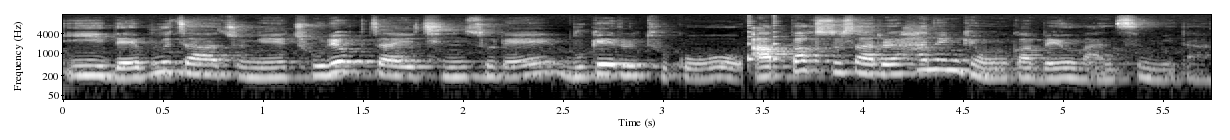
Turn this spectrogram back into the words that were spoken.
이 내부자 중에 조력자의 진술에 무게를 두고 압박 수사를 하는 경우가 매우 많습니다.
